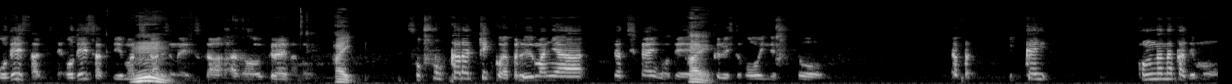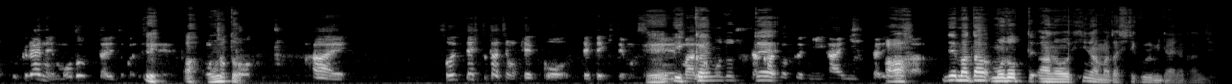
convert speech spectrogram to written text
オデーサですね、オデーサっていう街があるじゃないですか、あのウクライナの。はい。そこから結構やっぱルーマニアが近いので、はい来る人が多いんですけど、やっぱ一回、こんな中でもウクライナに戻ったりとかですね、え、あ、もうちょっと、はい。そういった人たちも結構出てきてますね。えー一まあ回戻っ家て、族に会いに行ったりとか、で、また戻って、あの、避難またしてくるみたいな感じ。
